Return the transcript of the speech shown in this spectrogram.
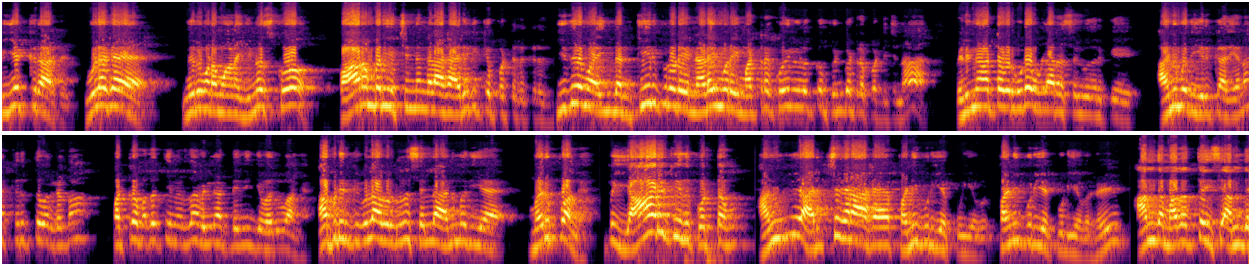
வியக்கிறார்கள். உலக நிறுவனமான யுனெஸ்கோ பாரம்பரிய சின்னங்களாக அறிவிக்கப்பட்டிருக்கிறது. இது இந்த தீர்ப்பினுடைய நடைமுறை மற்ற கோயில்களுக்கும் பின்பற்றப்பட்டுச்சுன்னா வெளிநாட்டவர் கூட உள்ளார செல்வதற்கு அனுமதி இருக்காது. ஏன்னா கிறிஸ்தவர்கள் தான் மற்ற மதத்தினர் தான் வெளிநாட்டிலிருந்து இங்க வருவாங்க. அப்படி இருக்கக்குள்ள அவர்களும் செல்ல அனுமதிய மறுப்பாங்க. இப்ப யாருக்கு இது கொட்டம்? அங்கு அர்ச்சகராக பணிபுரியக்கூடியவர் பணிபுரியக்கூடியவர்கள் அந்த மதத்தை அந்த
